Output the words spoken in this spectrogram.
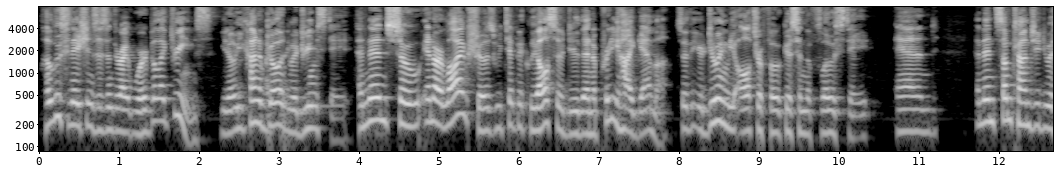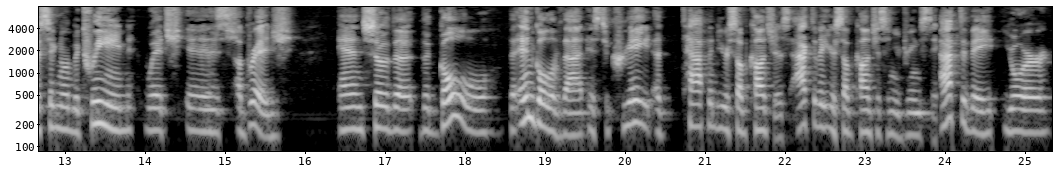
hallucinations isn't the right word, but like dreams. You know, you kind of go into a dream state. And then so in our live shows, we typically also do then a pretty high gamma so that you're doing the ultra focus and the flow state. And and then sometimes you do a signal in between, which is a bridge. And so the the goal, the end goal of that is to create a tap into your subconscious, activate your subconscious in your dream state, activate your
